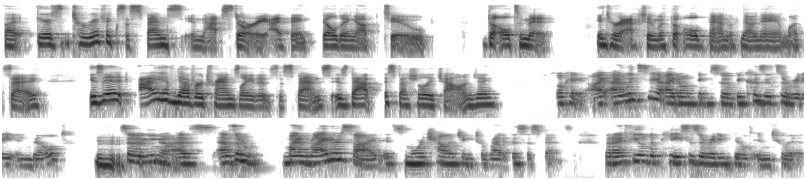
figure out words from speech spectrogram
But there's terrific suspense in that story, I think, building up to the ultimate interaction with the old man with no name, let's say. Is it, I have never translated suspense. Is that especially challenging? Okay, I, I would say I don't think so because it's already inbuilt. Mm-hmm. So, you know, as as a my writer side, it's more challenging to write the suspense, but I feel the pace is already built into it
